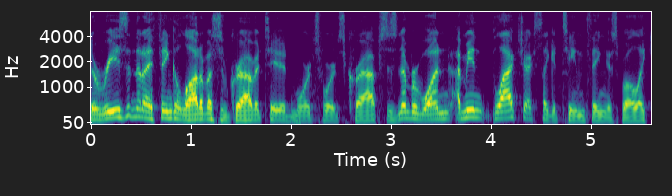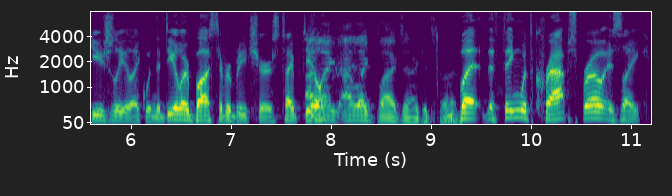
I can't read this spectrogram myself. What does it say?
The reason that I think a lot of us have gravitated more towards craps is number one. I mean, blackjack's like a team thing as well. Like usually, like when the dealer busts, everybody cheers type deal. I like I like blackjack. It's fun. But the thing with craps, bro, is like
